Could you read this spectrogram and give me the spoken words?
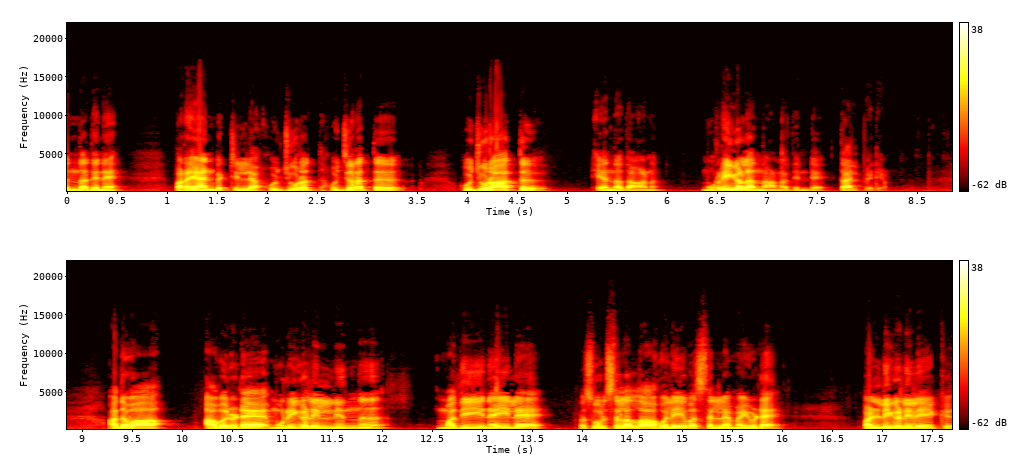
എന്നതിനെ പറയാൻ പറ്റില്ല. ഹുജുറത്ത് ഹുജറത്ത് ഹുജുറാത്ത് എന്നതാണ് മുറികൾ എന്നാണ് അതിന്റെ താല്പര്യം അഥവാ അവരുടെ മുറികളിൽ നിന്ന് മദീനയിലെ റസൂൽ സല്ലല്ലാഹു അലൈ വസല്ലമയുടെ പള്ളികളിലേക്ക്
